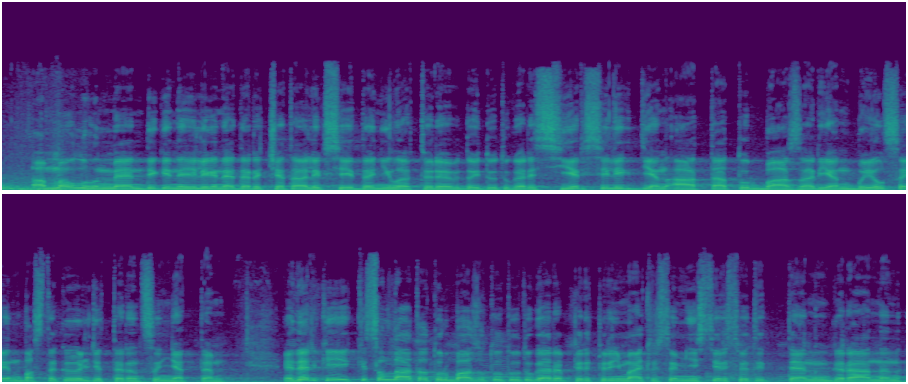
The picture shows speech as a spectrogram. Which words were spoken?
Амма улуғын мәндеген ейлеген әдәрі чата Алексей Данилов төрәбі дойдутугар сер селігден атта турбазар ян бұйыл сайын бастықы өлдеттерін сынятты. Эдер ки екі сыллата турбазы тутутугар предпринимательство министерстветтен гранын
